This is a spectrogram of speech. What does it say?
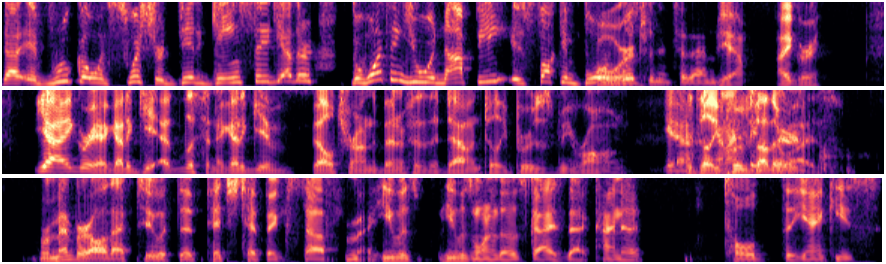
that if Ruocco and Swisher did games together, the one thing you would not be is fucking bored, Bored. listening to them. Yeah, I agree. Yeah, I agree. I got to get listen. I got to give Beltran the benefit of the doubt until he proves me wrong. Yeah. Until he And proves otherwise. remember all that too with the pitch tipping stuff. He was he was one of those guys that kind of told the Yankees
